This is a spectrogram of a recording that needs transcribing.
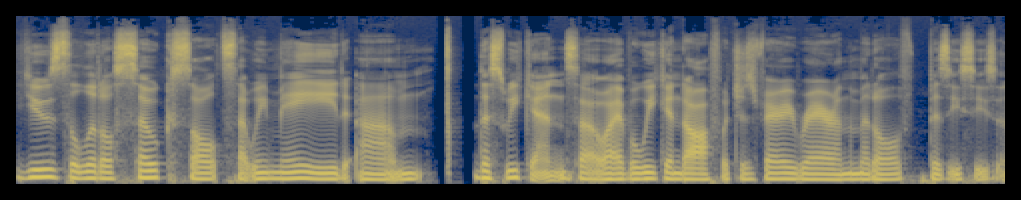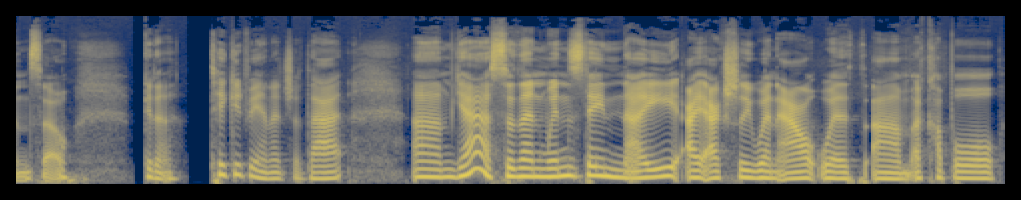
use the little soak salts that we made um, this weekend. So I have a weekend off, which is very rare in the middle of busy season. So I'm gonna take advantage of that. Um, yeah. So then Wednesday night, I actually went out with um, a couple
